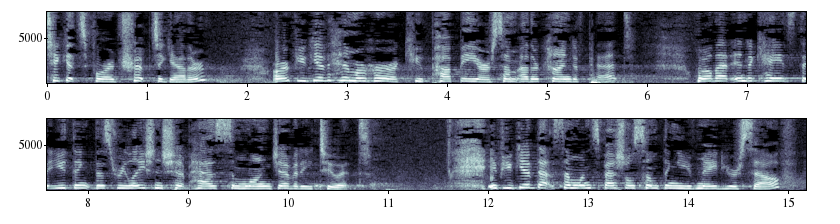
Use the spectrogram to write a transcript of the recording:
tickets for a trip together, or if you give him or her a cute puppy or some other kind of pet, well, that indicates that you think this relationship has some longevity to it. If you give that someone special something you've made yourself,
